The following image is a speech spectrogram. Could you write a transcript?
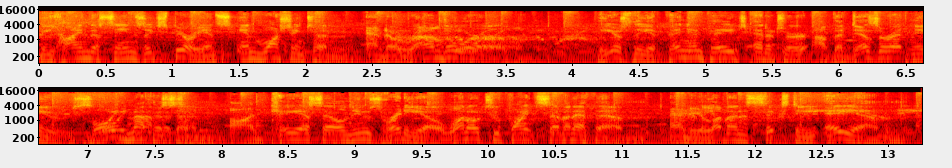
Behind the scenes experience in Washington and around the world. Here's the opinion page editor of the Deseret News, Boyd Matheson, on KSL News Radio 102.7 FM and 1160 AM.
